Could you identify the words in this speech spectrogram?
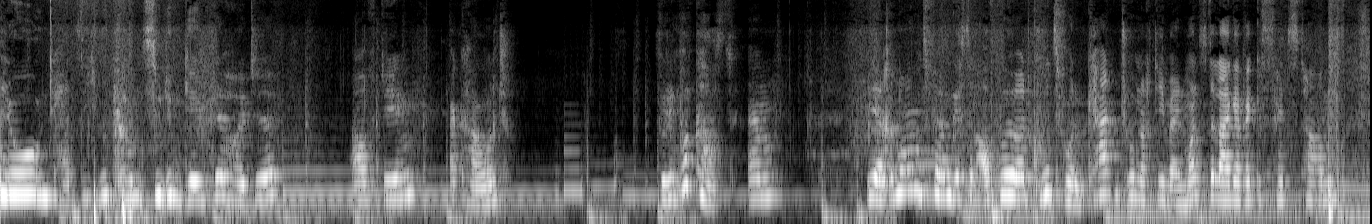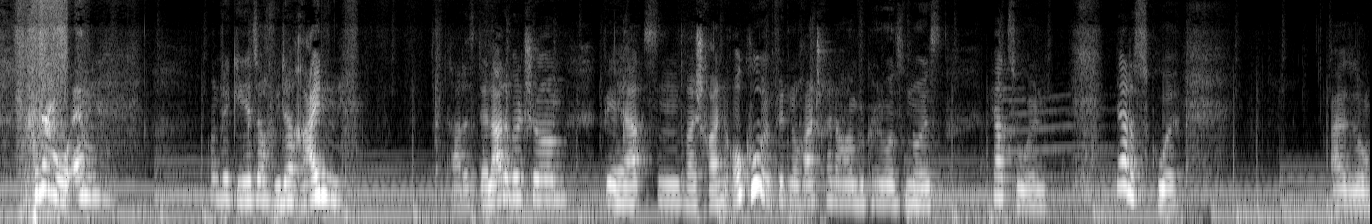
Hallo und herzlich willkommen zu dem Gameplay heute auf dem Account für den Podcast. Ähm, wir erinnern uns, wir haben gestern aufgehört, kurz vor dem Kartenturm, nachdem wir ein Monsterlager weggefetzt haben. Genau, ähm, und wir gehen jetzt auch wieder rein. Gerade ist der Ladebildschirm, vier Herzen, drei Schreine. Oh cool, wir noch einen Schreiner haben, wir können uns ein neues Herz holen. Ja, das ist cool. Also,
